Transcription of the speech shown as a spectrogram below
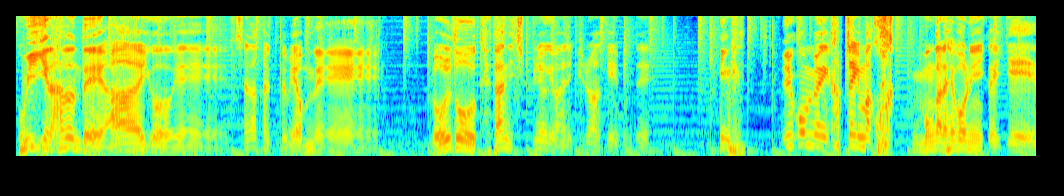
보이긴 하는데, 아, 이거, 예, 생각할 틈이 없네. 롤도 대단히 집중력이 많이 필요한 게임인데, 일곱 명이 갑자기 막 확 뭔가를 해버리니까 이게,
